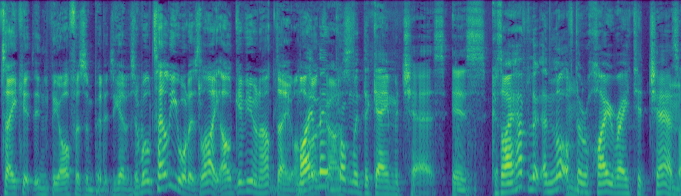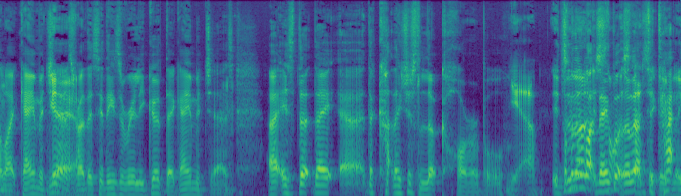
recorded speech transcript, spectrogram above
take it into the office and put it together. So we'll tell you what it's like. I'll give you an update on My the main problem with the gamer chairs is because I have looked, and a lot of the high-rated chairs are like gamer Mm. Chairs, yeah. right? They say these are really good. They're gamer chairs. Uh, is that they uh, the cut? They just look horrible. yeah, it's them, like it's they've not got the little aesthetically pleasing.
